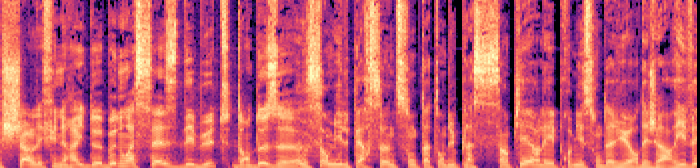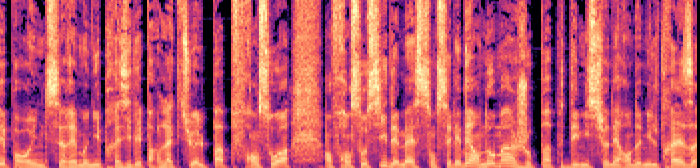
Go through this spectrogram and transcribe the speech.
Charles, les funérailles de Benoît XVI débutent dans deux heures. 100 000 personnes sont attendues place Saint-Pierre. Les premiers sont d'ailleurs déjà arrivés pour une cérémonie présidée par l'actuel pape François. En France aussi, des messes sont célébrées en hommage au pape démissionnaire en 2013.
